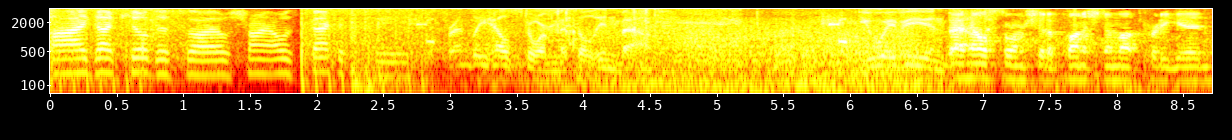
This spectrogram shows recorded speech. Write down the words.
I got killed this side. I was trying. I was back at C. Friendly Hellstorm missile inbound. UAV inbound. That Hellstorm should have punished him up pretty good.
